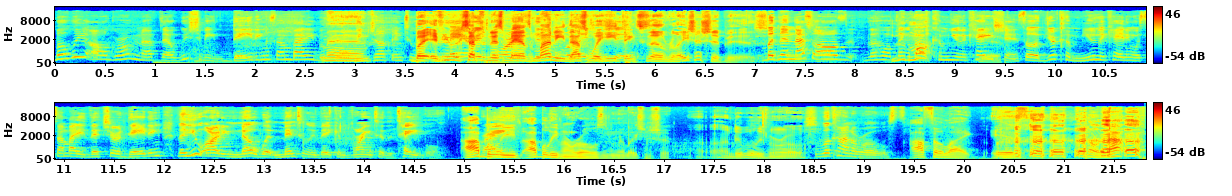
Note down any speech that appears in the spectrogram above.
But we all grown enough that we should be dating somebody before Man. we jump into. But if you're accepting this man's money, that's what he thinks the relationship is. But then that's all the whole thing about communication. So if you're communicating with somebody that you're dating, then you already know what mentally they can bring to the table. I right? believe I believe in roles in a relationship. Uh, I do believe in roles. What kind of roles? I feel like if no, not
